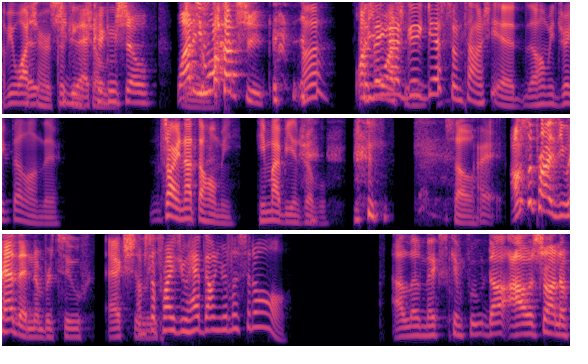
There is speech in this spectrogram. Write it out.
I've been watching Uh, her she cooking do that show. cooking show. Why do you watch it? Huh? Why they got good it? guests sometimes. She had the homie Drake Bell on there. Sorry, not the homie. He might be in trouble. So All right, I'm surprised you had that number two. Actually, I'm surprised you had that on your list at all. I love Mexican food. Dog. I was trying to,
